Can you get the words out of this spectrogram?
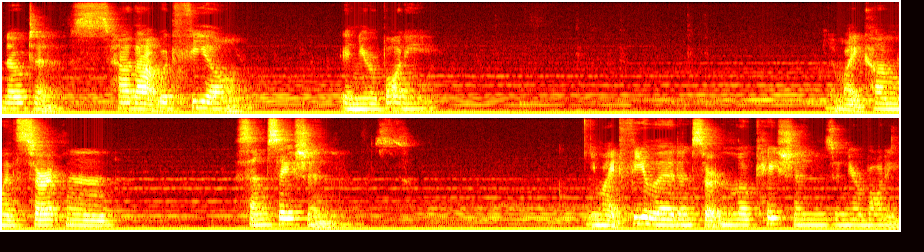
Notice how that would feel in your body. It might come with certain sensations. You might feel it in certain locations in your body.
